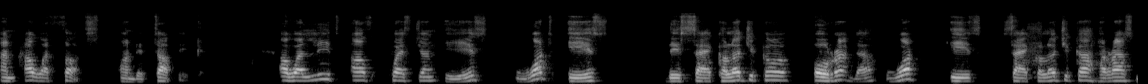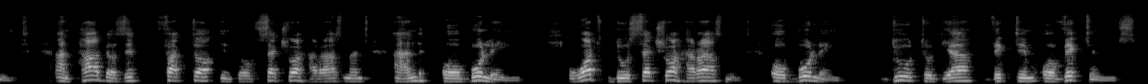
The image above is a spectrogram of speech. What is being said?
and our thoughts on the topic. Our lead off question is, what is the psychological, or rather, what is psychological harassment and how does it factor into sexual harassment and or bullying? What do sexual harassment or bullying do to their victim or victims?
